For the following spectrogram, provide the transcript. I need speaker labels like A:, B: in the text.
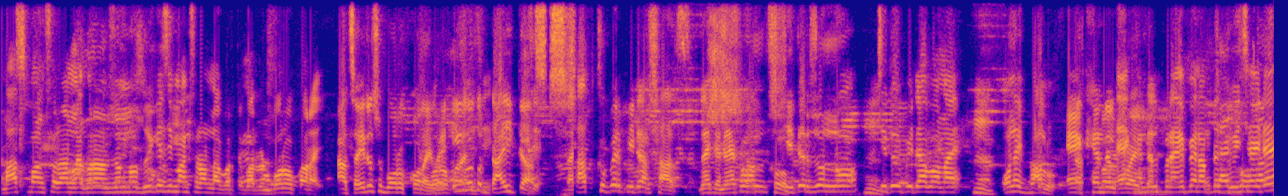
A: মাছ মাংস রান্না করার জন্য দুই কেজি মাংস রান্না করতে পারবেন বড় কড়াই।
B: আচ্ছা এটা হচ্ছে বড় ভাই। এগুলো তো
A: কড়াই,
B: ডাই কাস্ট।
A: সাত খোপের পিঠার সাজ দেখেন এখন শীতের জন্য চিতই পিঠা বানায় অনেক ভালো।
B: এক handle fry
A: handle fry pan আপনার দুই সাইডে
